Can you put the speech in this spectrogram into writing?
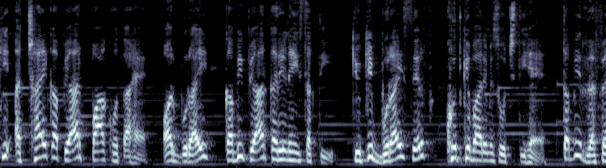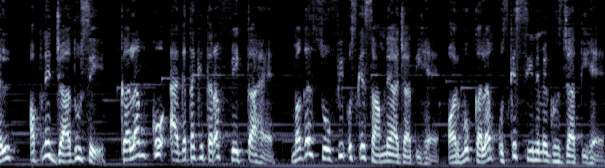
कि अच्छाई का प्यार पाक होता है और बुराई कभी प्यार कर ही नहीं सकती, क्योंकि बुराई सिर्फ़ खुद के बारे में सोचती है। तभी रफेल अपने जादू से कलम को एगता की तरफ़ फेंकता है, मगर सोफी उसके सामने आ जाती है और वो कलम उसके सीने में घुस जाती है।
